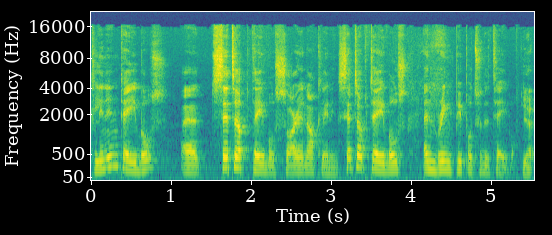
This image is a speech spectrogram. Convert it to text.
cleaning tables, uh, set up tables. Sorry, not cleaning. Set up tables and bring people to the table. yeah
